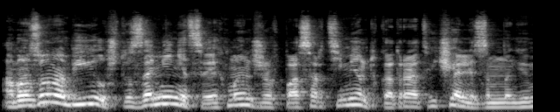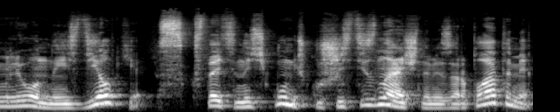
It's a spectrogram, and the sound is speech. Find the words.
Amazon объявил, что заменит своих менеджеров по ассортименту, которые отвечали за многомиллионные сделки, с, кстати, на секундочку, шестизначными зарплатами,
